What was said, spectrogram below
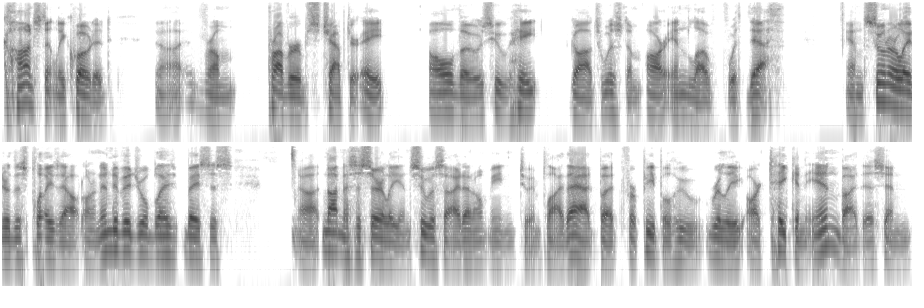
constantly quoted uh, from Proverbs chapter 8, all those who hate God's wisdom are in love with death. And sooner or later, this plays out on an individual basis, uh, not necessarily in suicide. I don't mean to imply that, but for people who really are taken in by this and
